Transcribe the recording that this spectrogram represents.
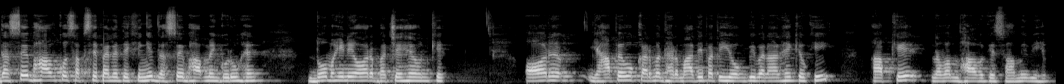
दसवें भाव को सबसे पहले देखेंगे। दसवें भाव में गुरु हैं। दो महीने और बचे हैं उनके। और यहाँ पे वो कर्म धर्माधिपति योग भी बना रहे हैं, क्योंकि आपके नवम भाव के स्वामी भी हैं।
